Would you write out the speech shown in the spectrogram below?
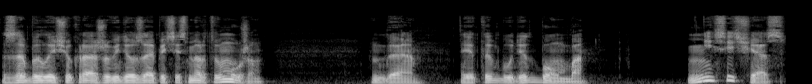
забыла еще кражу видеозаписи с мертвым мужем. Да, это будет бомба. «Не сейчас»,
